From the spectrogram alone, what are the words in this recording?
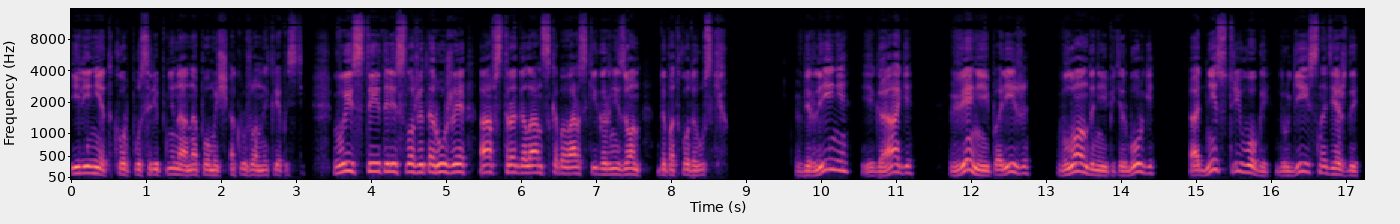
или нет корпус Репнина на помощь окруженной крепости? Выстоит или сложит оружие австро-голландско-баварский гарнизон до подхода русских? В Берлине и Гааге, в Вене и Париже, в Лондоне и Петербурге одни с тревогой, другие с надеждой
